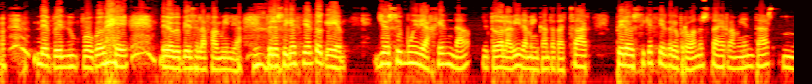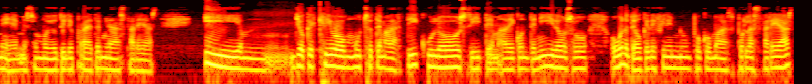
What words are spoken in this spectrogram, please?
depende un poco de, de lo que piense la familia. Pero sí que es cierto que yo soy muy de agenda, de toda la vida, me encanta tachar, pero sí que es cierto que probando estas herramientas me, son muy útiles para determinadas tareas. Y mm, yo que escribo mucho tema de artículos y tema de contenidos, o, o bueno, tengo que definirme un poco más por las tareas,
